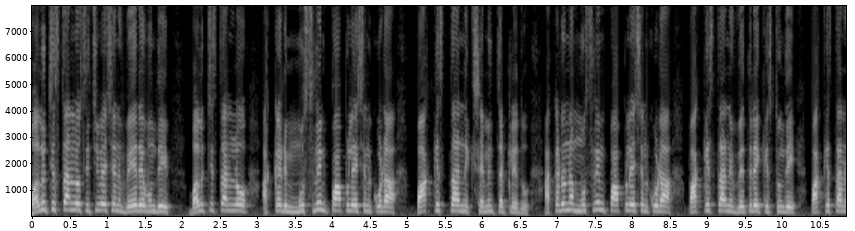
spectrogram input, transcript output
బలూచిస్తాన్లో సిచ్యువేషన్ వేరే ఉంది. బలూచిస్తాన్లో అక్కడి ముస్లిం పాపులేషన్ కూడా పాకిస్తాన్ని క్షమించట్లేదు. అక్కడున్న ముస్లిం పాపులేషన్ కూడా పాకిస్తాన్ని వ్యతిరేకిస్తుంది. పాకిస్తాన్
